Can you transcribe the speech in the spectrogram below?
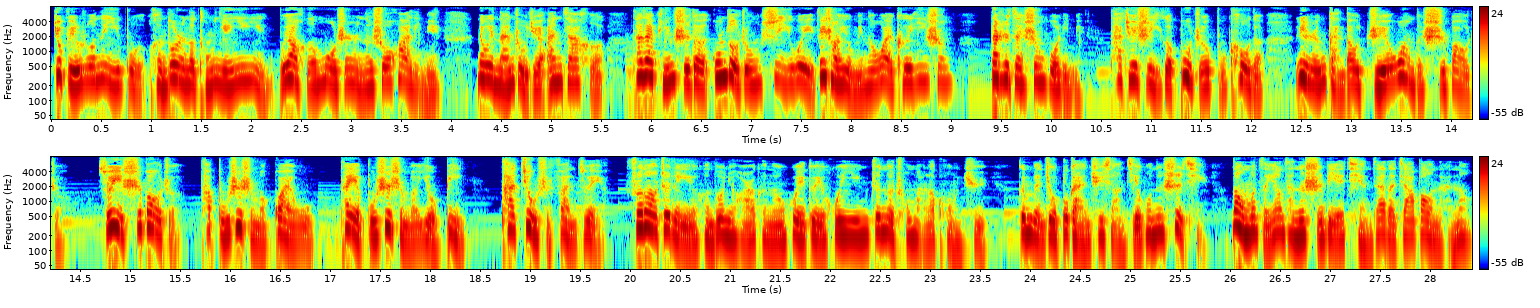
就比如说那一部很多人的童年阴影《不要和陌生人的说话》里面，那位男主角安家和，他在平时的工作中是一位非常有名的外科医生，但是在生活里面，他却是一个不折不扣的、令人感到绝望的施暴者。所以，施暴者他不是什么怪物，他也不是什么有病，他就是犯罪。说到这里，很多女孩可能会对婚姻真的充满了恐惧，根本就不敢去想结婚的事情。那我们怎样才能识别潜在的家暴男呢？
